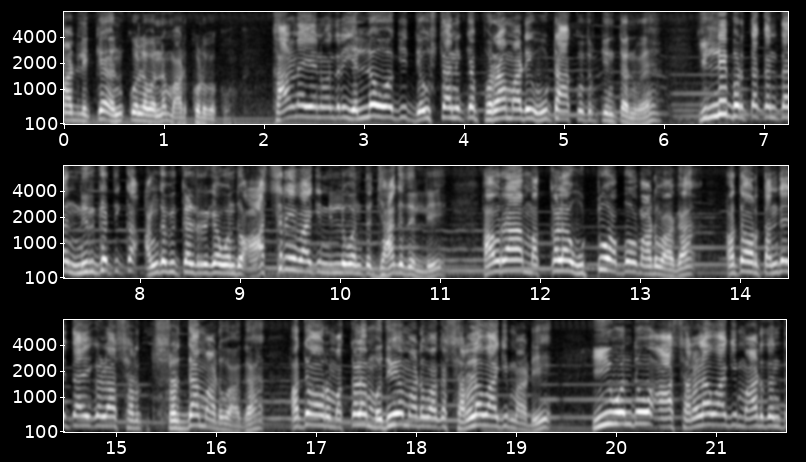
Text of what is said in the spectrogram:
ಮಾಡಲಿಕ್ಕೆ ಅನುಕೂಲವನ್ನು ಮಾಡಿಕೊಡ್ಬೇಕು. ಕಾರಣ ಏನು ಅಂದರೆ ಎಲ್ಲೋ ಹೋಗಿ ದೇವಸ್ಥಾನಕ್ಕೆ ಪುರ ಮಾಡಿ ಊಟ ಹಾಕೋದ್ರಕ್ಕಿಂತನೂ ಇಲ್ಲಿ ಬರ್ತಕ್ಕಂಥ ನಿರ್ಗತಿಕ ಅಂಗವಿಕಲರಿಗೆ ಒಂದು ಆಶ್ರಯವಾಗಿ ನಿಲ್ಲುವಂಥ ಜಾಗದಲ್ಲಿ ಅವರ ಮಕ್ಕಳ ಹುಟ್ಟು ಹಬ್ಬ ಮಾಡುವಾಗ ಅಥವಾ ಅವ್ರ ತಂದೆ ತಾಯಿಗಳ ಶ್ರ, ಶ್ರದ್ಧಾ ಮಾಡುವಾಗ ಅಥವಾ ಅವ್ರ ಮಕ್ಕಳ ಮದುವೆ ಮಾಡುವಾಗ ಸರಳವಾಗಿ ಮಾಡಿ, ಈ ಒಂದು ಆ ಸರಳವಾಗಿ ಮಾಡಿದಂಥ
